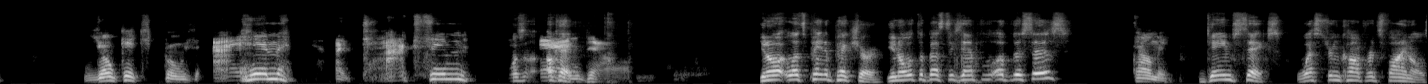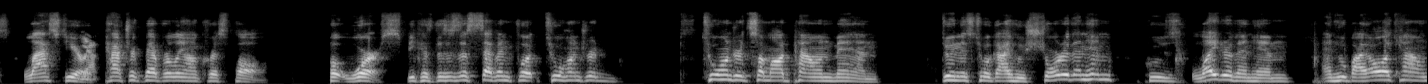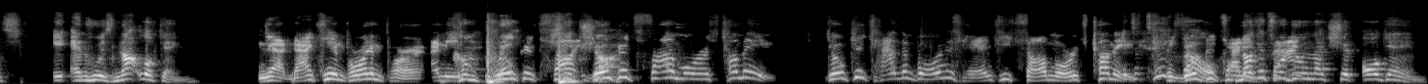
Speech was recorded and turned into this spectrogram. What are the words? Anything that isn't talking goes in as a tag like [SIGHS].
Jokic goes at him, attacks him, Wasn't okay. and uh, You know what? Let's paint a picture. You know what the best example of this is? tell me. Game six, Western Conference Finals last year. Yeah. Patrick Beverley on Chris Paul, but worse because this is a seven foot, 200, 200 some odd pound man doing this to a guy who's shorter than him, who's lighter than him, and who, by all accounts, i- and who is not looking. Yeah, that's the important part. I mean, Complete Jokic saw. Jokic saw Morris coming. Jokic had the ball in his hands. He saw Morris coming. It's a take foul. Nuggets were doing that shit all game.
